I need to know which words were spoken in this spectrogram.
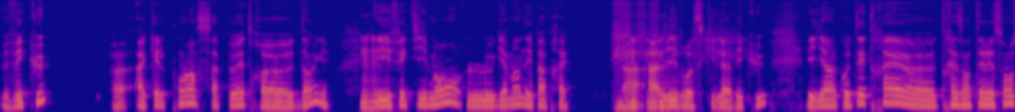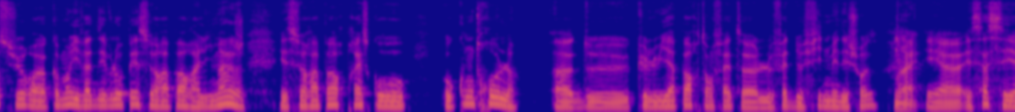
vécu euh, à quel point ça peut être dingue. Mhm. Et effectivement, le gamin n'est pas prêt à, à vivre ce qu'il a vécu. Et il y a un côté très, euh, très intéressant sur euh, comment il va développer ce rapport à l'image et ce rapport presque au, au contrôle euh, de, que lui apporte en fait le fait de filmer des choses. Ouais. Et, et ça, c'est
